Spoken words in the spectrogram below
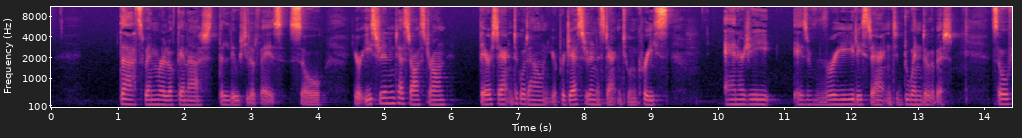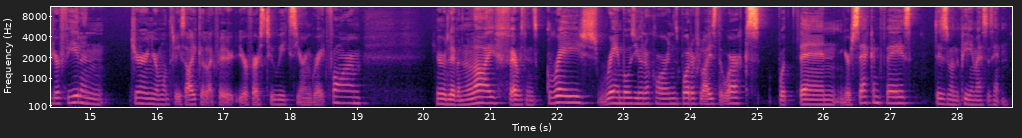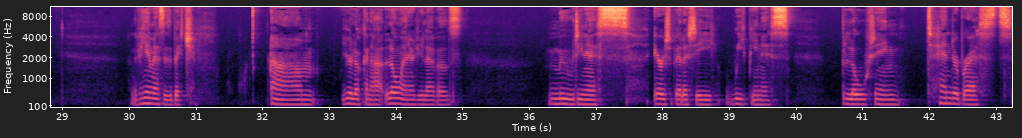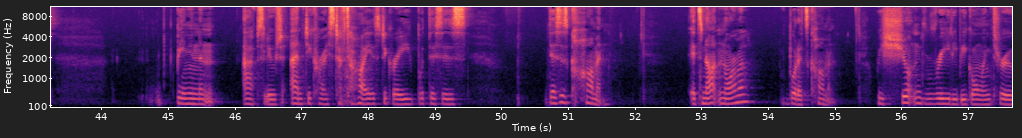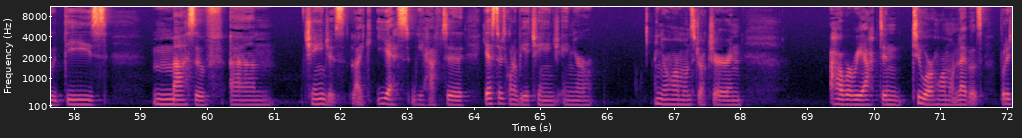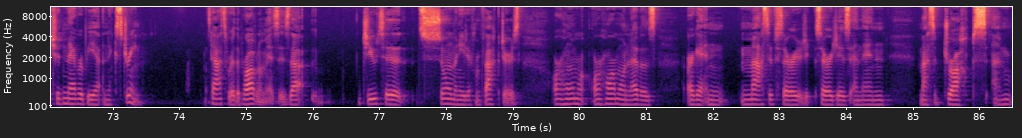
that's when we're looking at the luteal phase. So your estrogen and testosterone, they're starting to go down, your progesterone is starting to increase, energy is really starting to dwindle a bit. So if you're feeling during your monthly cycle, like for your first two weeks, you're in great form, you're living life, everything's great, rainbows, unicorns, butterflies, the works. But then your second phase, this is when the PMS is hitting. And the PMS is a bitch. Um, you're looking at low energy levels, moodiness, irritability, weepiness, bloating, tender breasts, being an absolute antichrist of the highest degree, but this is this is common. it's not normal, but it's common. We shouldn't really be going through these massive um, changes. Like, yes, we have to. Yes, there's going to be a change in your in your hormone structure and how we're reacting to our hormone levels, but it should never be at an extreme. That's where the problem is. Is that due to so many different factors, our hormone our hormone levels are getting massive surge, surges and then massive drops. And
